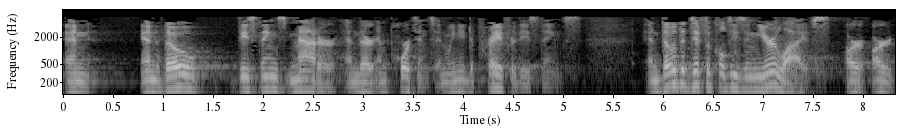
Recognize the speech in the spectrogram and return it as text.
And, and though these things matter and they're important, and we need to pray for these things, and though the difficulties in your lives are, are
